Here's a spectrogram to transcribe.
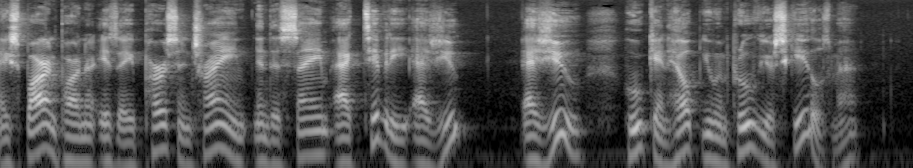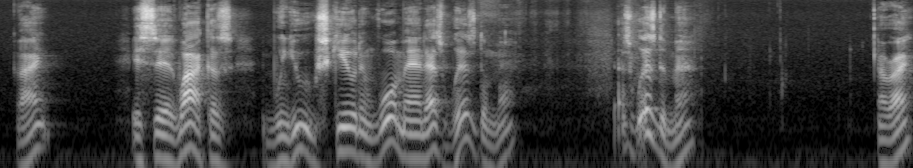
a sparring partner is a person trained in the same activity as you, as you, who can help you improve your skills, man. Right? It says why? Because when you skilled in war, man, that's wisdom, man. That's wisdom, man. All right.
